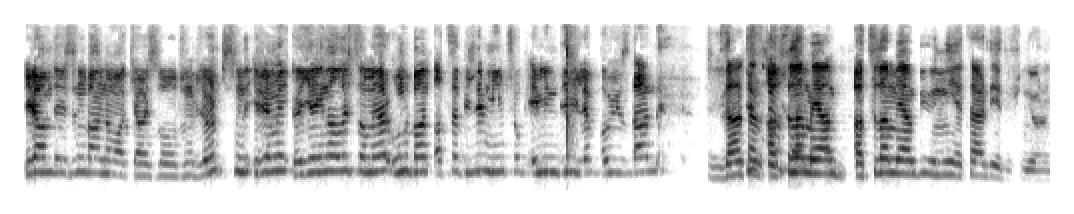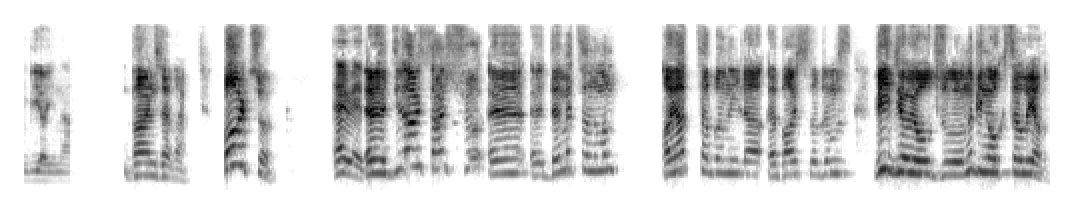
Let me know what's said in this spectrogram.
İrem Derici'nin ben de makyajlı olduğunu biliyorum. Şimdi İrem'i e, yayına alırsam eğer onu ben atabilir miyim çok emin değilim. O yüzden de Zaten atılamayan atılamayan bir ünlü yeter diye düşünüyorum bir yayına. bence de. Bartu, Evet. e, dilersen şu e, e, Demet Hanım'ın ayak tabanıyla e, başladığımız video yolculuğunu bir noktalayalım.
